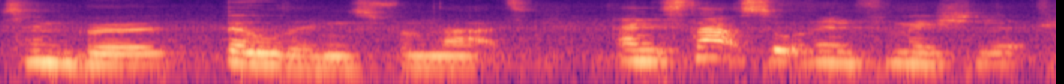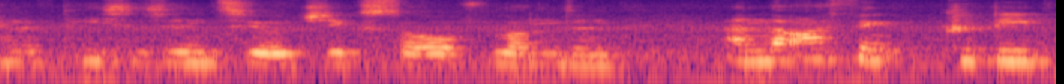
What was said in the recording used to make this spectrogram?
timber buildings from that. And it's that sort of information that kind of pieces into a jigsaw of London, and that I think could be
